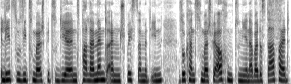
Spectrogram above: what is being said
lädst du sie zum Beispiel zu dir ins Parlament ein und sprichst dann mit ihnen. So kann es zum Beispiel auch funktionieren, aber das darf halt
